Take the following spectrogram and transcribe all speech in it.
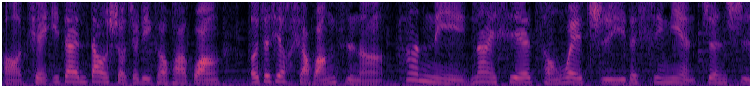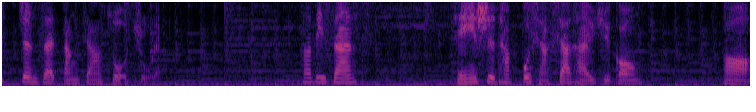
哦，钱一旦到手就立刻花光，而这些小王子呢，和你那些从未质疑的信念，正是正在当家做主嘞。那第三，潜意识他不想下台鞠躬，哦，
